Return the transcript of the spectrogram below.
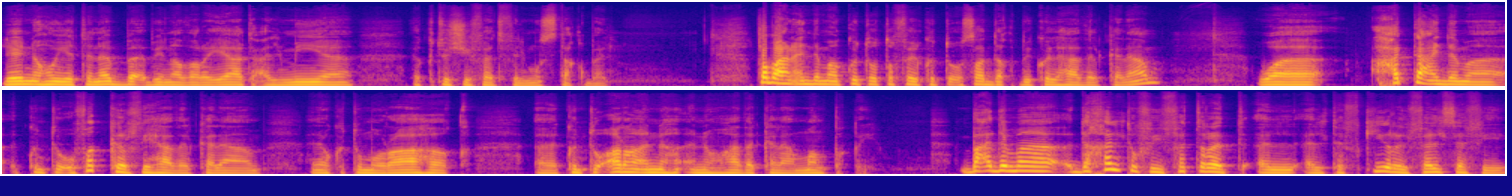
لأنه يتنبأ بنظريات علمية اكتشفت في المستقبل. طبعا عندما كنت طفل كنت أصدق بكل هذا الكلام وحتى عندما كنت أفكر في هذا الكلام عندما كنت مراهق آه، كنت أرى انه أنه هذا كلام منطقي. بعدما دخلت في فترة التفكير الفلسفي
